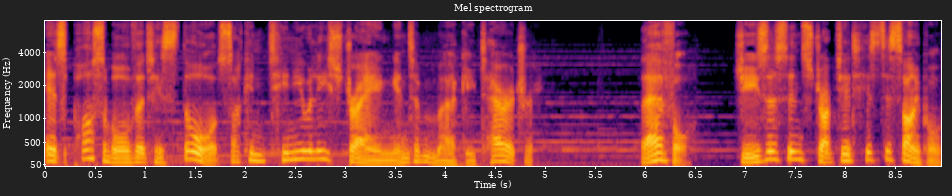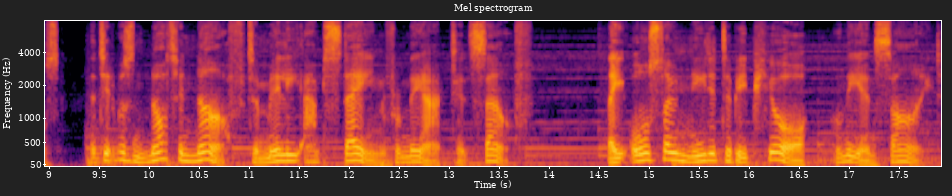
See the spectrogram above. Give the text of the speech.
it's possible that his thoughts are continually straying into murky territory. Therefore, Jesus instructed his disciples that it was not enough to merely abstain from the act itself. They also needed to be pure on the inside.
